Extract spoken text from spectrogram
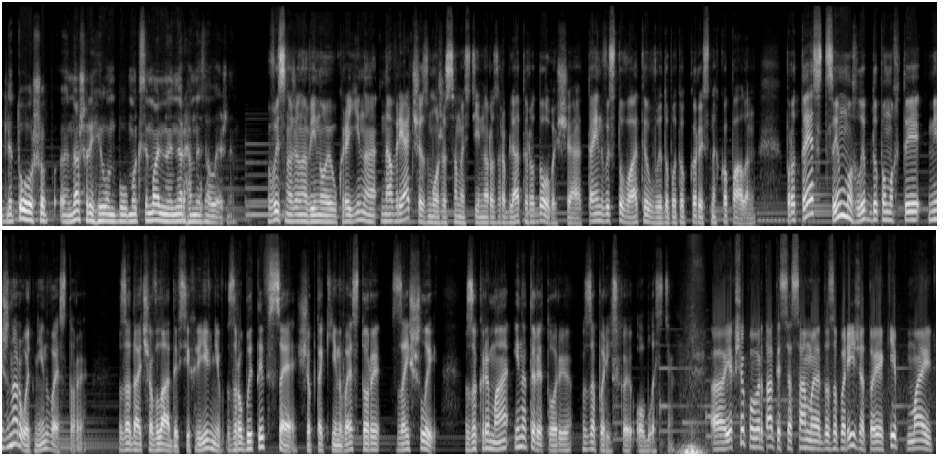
для того, щоб наш регіон був максимально енергонезалежним. Виснажена війною Україна навряд чи зможе самостійно розробляти родовища та інвестувати у видобуток корисних копалин. Проте з цим могли б допомогти міжнародні інвестори. Задача влади всіх рівнів зробити все, щоб такі інвестори зайшли, зокрема і на територію Запорізької області. Е, якщо повертатися саме до Запоріжжя, то які мають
